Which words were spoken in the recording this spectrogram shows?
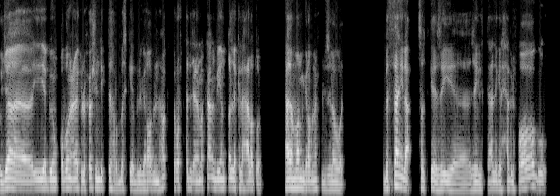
وجاء يبي ينقضون عليك الوحوش يمديك تهرب بس كذا بال grappling hook تروح تحدد على مكان وبينقل لك لها على طول. هذا نظام ال grappling hook بالجزء الأول. بالثاني لا صرت كذا زي زي اللي تعلق الحبل فوق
